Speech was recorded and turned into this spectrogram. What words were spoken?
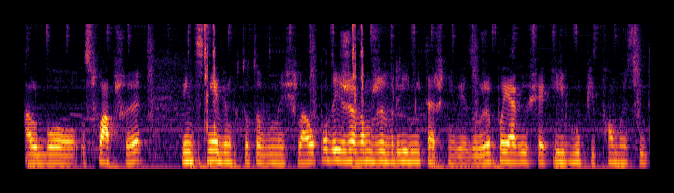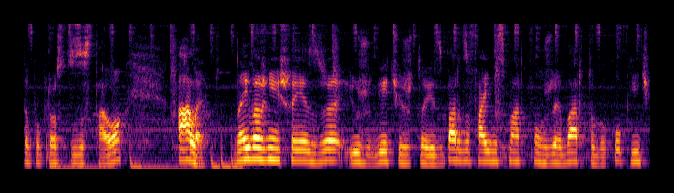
albo słabszy, więc nie wiem, kto to wymyślał. Podejrzewam, że w Realme też nie wiedzą, że pojawił się jakiś głupi pomysł i to po prostu zostało. Ale najważniejsze jest, że już wiecie, że to jest bardzo fajny smartfon, że warto go kupić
